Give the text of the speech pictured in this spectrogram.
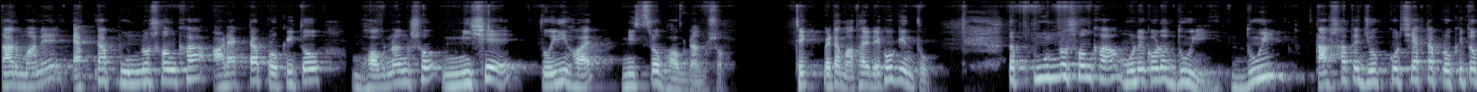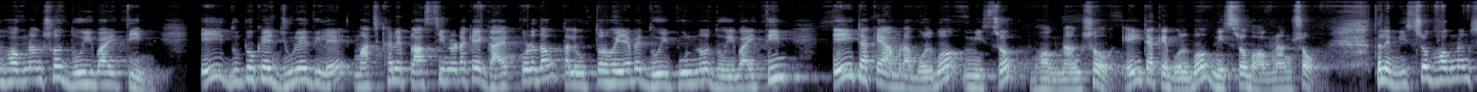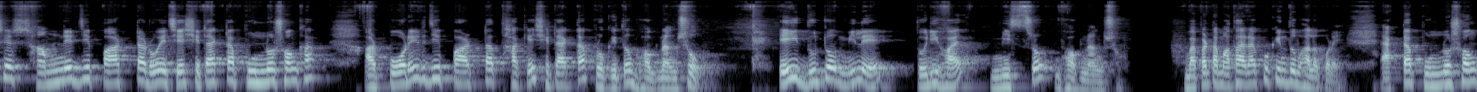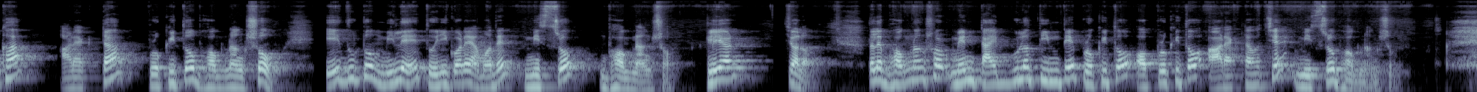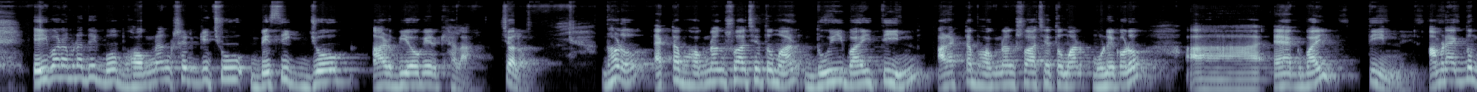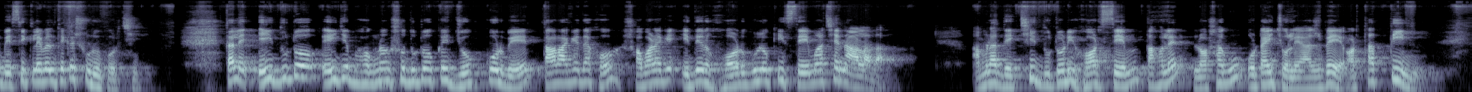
তার মানে একটা পূর্ণ সংখ্যা আর একটা প্রকৃত ভগ্নাংশ মিশে তৈরি হয় মিশ্র ভগ্নাংশ। ঠিক? এটা মাথায় রেখো কিন্তু। তা পূর্ণ সংখ্যা মনে করো দুই। দুই, তার সাথে যোগ করছি একটা প্রকৃত ভগ্নাংশ, দুই বাই তিন। এই দুটোকে জুড়ে দিলে মাঝখানে প্লাস চিহ্নটাকে গায়েব করে দাও, তাহলে উত্তর হয়ে যাবে দুই পূর্ণ, দুই বাই তিন। এইটাকে আমরা বলব মিশ্র ভগ্নাংশ। এইটাকে বলব মিশ্র ভগ্নাংশ। তাহলে মিশ্র ভগ্নাংশের সামনের যে পার্টটা রয়েছে, সেটা একটা পূর্ণ সংখ্যা, আর পরের যে পার্টটা থাকে, সেটা একটা প্রকৃত ভগ্নাংশ। এই দুটো মিলে তৈরি হয় মিশ্র ভগ্নাংশ। ব্যাপারটা মাথায় রাখো কিন্তু ভালো করে। একটা পূর্ণ সংখ্যা আর একটা প্রকৃত ভগ্নাংশ। এই দুটো মিলে তৈরি করে আমাদের মিশ্র ভগ্নাংশ। ক্লিয়ার চলো। তাহলে ভগ্নাংশ মেন টাইপগুলো তিনটে, প্রকৃত, অপ্রকৃত আর একটা হচ্ছে মিশ্র ভগ্নাংশ। এইবার আমরা দেখব ভগ্নাংশের কিছু বেসিক যোগ আর বিয়োগের খেলা। চলো। ধরো, একটা ভগ্নাংশ আছে তোমার দুই বাই তিন, আর একটা ভগ্নাংশ আছে তোমার, মনে করো এক বাই তিন। আমরা একদম বেসিক লেভেল থেকে শুরু করছি। তাহলে এই দুটো, এই যে ভগ্নাংশ দুটোকে যোগ করবে, তার আগে দেখো, সবার আগে এদের হরগুলো কি সেম আছে না আলাদা? আমরা দেখছি দুটোরই হর সেম তাহলে লসাগু ওটাই চলে আসবে, অর্থাৎ তিন।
